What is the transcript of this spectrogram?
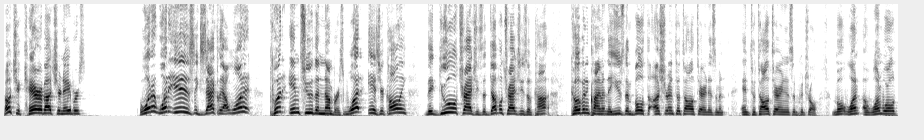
Don't you care about your neighbors? What what is exactly? I want it put into the numbers. What is you're calling the dual tragedies, the double tragedies of COVID and climate, and they use them both to usher in totalitarianism and, and totalitarianism control. One a one world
